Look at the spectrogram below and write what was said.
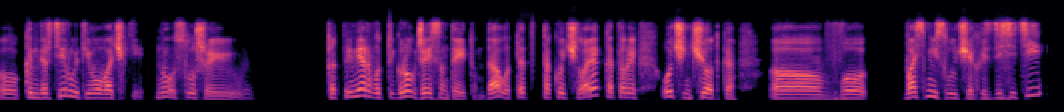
э, конвертирует его в очки. Ну, слушай, как пример, вот игрок Джейсон Тейтум, да, вот это такой человек, который очень четко э, в восьми случаях из десяти,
